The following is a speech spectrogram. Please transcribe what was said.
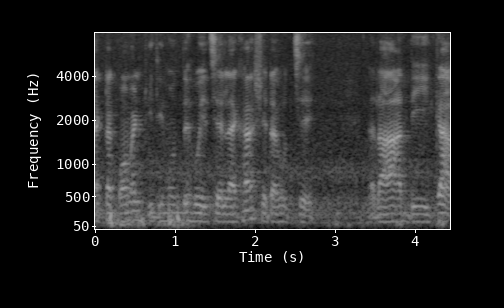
একটা কমেন্ট ইতিমধ্যে হয়েছে লেখা, সেটা হচ্ছে, রাধিকা।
